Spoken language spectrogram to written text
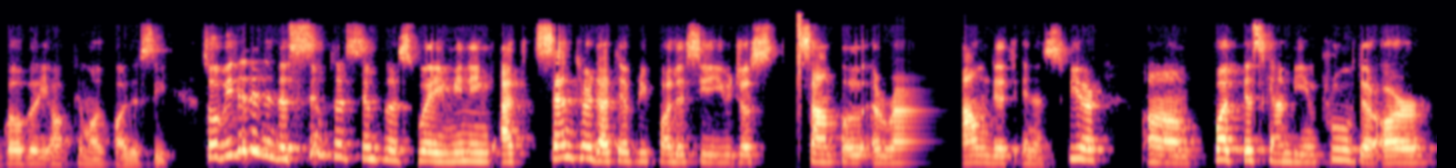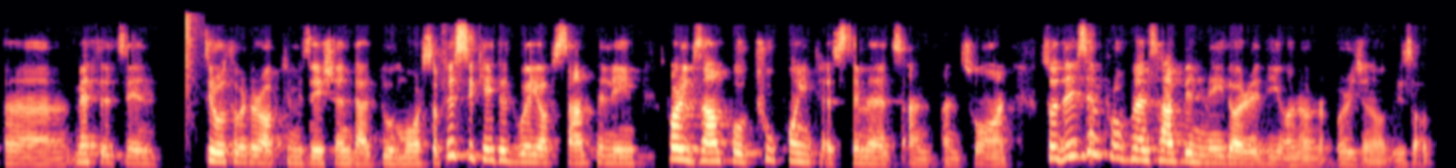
globally optimal policy. So we did it in the simplest, simplest way, meaning at centered at every policy, you just sample around it in a sphere. Um, but this can be improved. There are uh, methods in zeroth order optimization that do a more sophisticated way of sampling, for example, two point estimates and, and so on. So these improvements have been made already on our original result.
